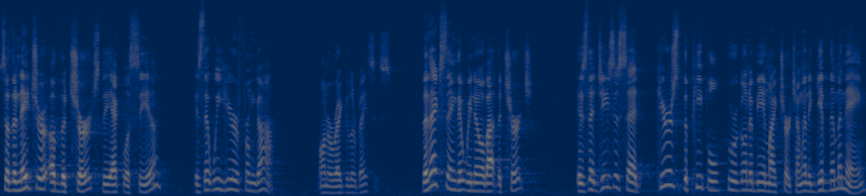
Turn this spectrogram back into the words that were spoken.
So, the nature of the church, the ecclesia, is that we hear from God on a regular basis. The next thing that we know about the church is that Jesus said, Here's the people who are going to be in my church. I'm going to give them a name.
